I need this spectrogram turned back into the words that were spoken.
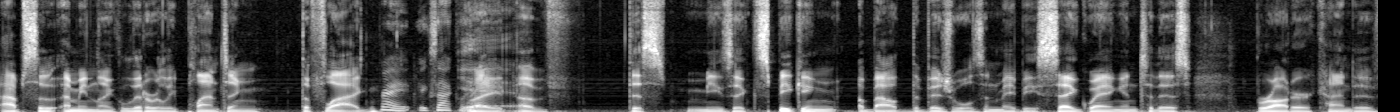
Absolutely. I mean, like literally planting the flag, Right, exactly. right, of this music. Speaking about the visuals and maybe segueing into this broader kind of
